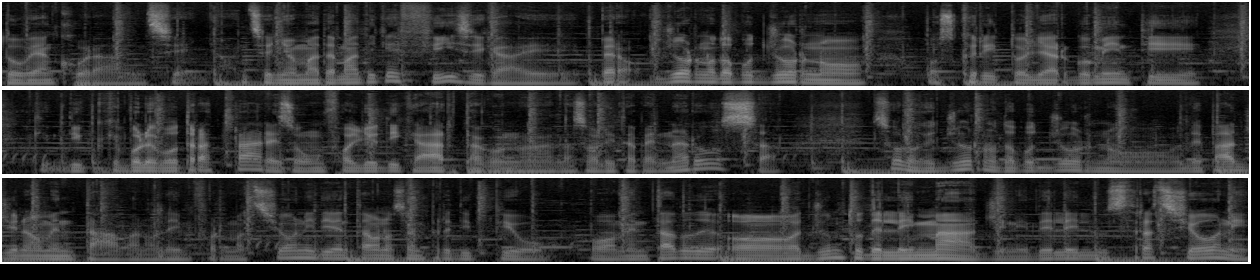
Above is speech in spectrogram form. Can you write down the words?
dove ancora insegno. Insegno matematica e fisica, e però giorno dopo giorno ho scritto gli argomenti che, che, volevo trattare su un foglio di carta con la solita penna rossa, solo che giorno dopo giorno le pagine aumentavano, le informazioni diventavano sempre di più, ho, de- ho aggiunto delle immagini, delle illustrazioni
